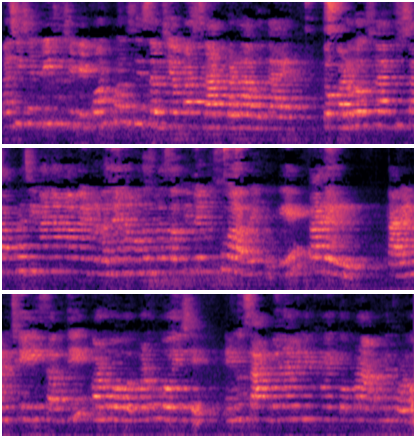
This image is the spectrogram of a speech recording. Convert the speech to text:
પછી છે ત્રીજું છે કે કોણ કોણ સી સબ્જીઓ સ્વાદ કડવા હોતા હે તો કડવો સ્વાદ જો શાકભાજીમાં નામ આવે એટલે બધાના મગજમાં સૌથી પહેલું શું આવે? તો કે કારેલું. કારેલું છે એ સૌથી કડવો, કડવું હોય છે. એનું શાક બનાવીને ખાય તો પણ આપણને થોડો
